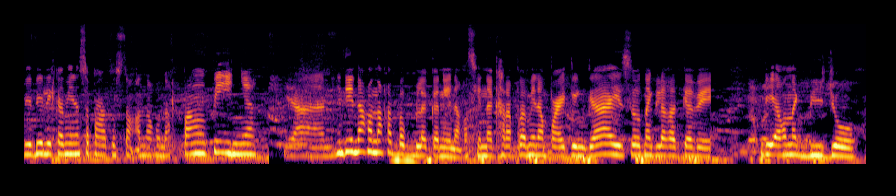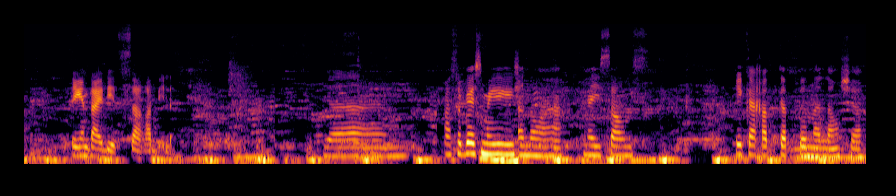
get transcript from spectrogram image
Bibili kami ng sapatos ng anak ko na pang niya. Yan. Hindi na ako nakapag-vlog kanina kasi nagharap kami ng parking guys. So naglakad kami. Hindi ako nag-video. Tingin tayo dito sa kabila. Yan. Kaso guys may ano ha, may sounds. Ikakat-kat ko na lang siya.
